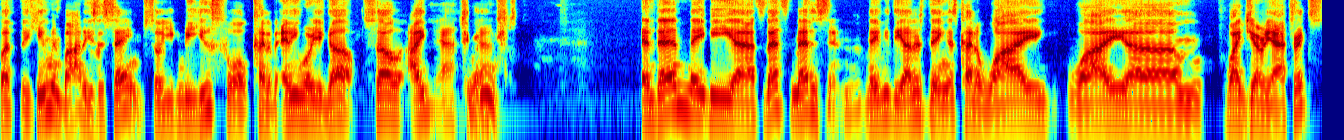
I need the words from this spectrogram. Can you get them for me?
But the human body is the same, so you can be useful kind of anywhere you go. So I yeah, changed. And then maybe uh, so that's medicine. Maybe the other thing is kind of why why um, why geriatrics.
